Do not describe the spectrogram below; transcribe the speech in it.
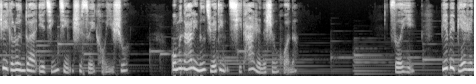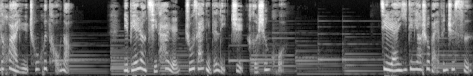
这个论断也仅仅是随口一说，我们哪里能决定其他人的生活呢？所以，别被别人的话语冲昏头脑，也别让其他人主宰你的理智和生活。既然一定要说百分之四，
